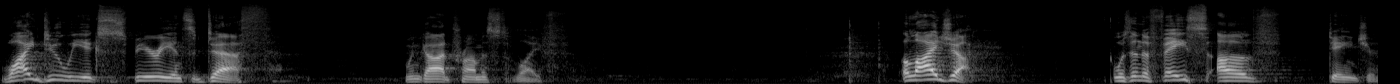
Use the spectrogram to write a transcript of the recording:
Why do we experience death when God promised life? Elijah was in the face of danger.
